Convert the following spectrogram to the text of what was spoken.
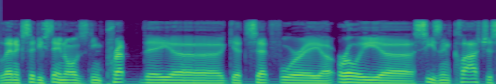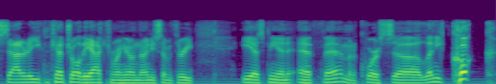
Atlantic City St. Augustine Prep. They uh, get set for a uh, early uh, season clash this Saturday. You can catch all the action right here on 97.3 ESPN FM. And of course, uh, Lenny Cooke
